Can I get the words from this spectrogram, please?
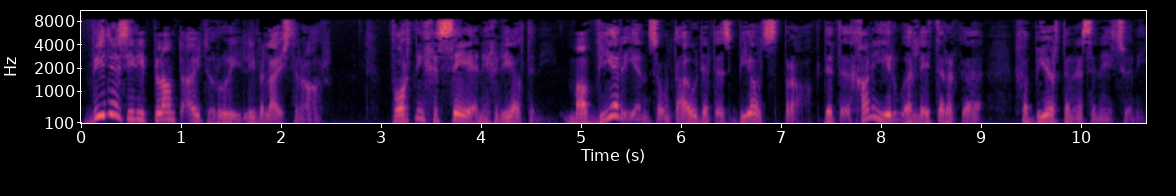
Wie dis hierdie plant uitroei, liewe luisteraar, word nie gesê in die gedeelte nie, maar weer eens onthou dit is beeldspraak. Dit gaan nie hier oor letterlike gebeurtenisse net so nie.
